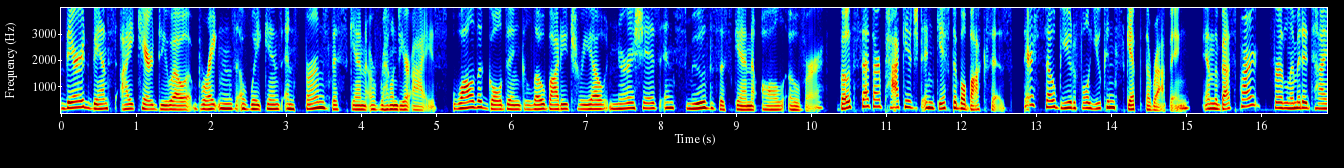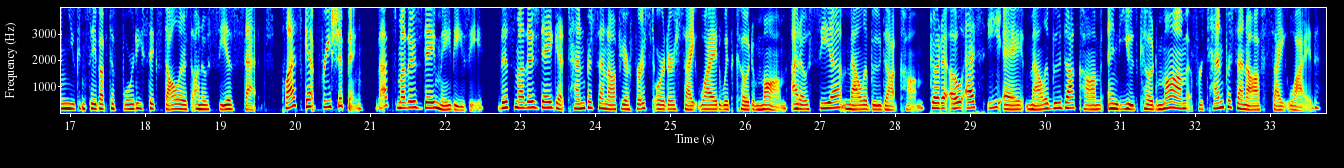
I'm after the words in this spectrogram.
Their advanced eye care duo brightens, awakens, and firms the skin around your eyes, while the Golden Glow Body Trio nourishes and smooths the skin all over. Both sets are packaged in giftable boxes. They're so beautiful you can skip the wrapping. And the best part? For a limited time, you can save up to $46 on Osea's sets. Plus, get free shipping. That's Mother's Day made easy. This Mother's Day, get 10% off your first order site wide with code MOM at OseaMalibu.com. Go to O S E A Malibu.com and use code MOM for 10% off site wide.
